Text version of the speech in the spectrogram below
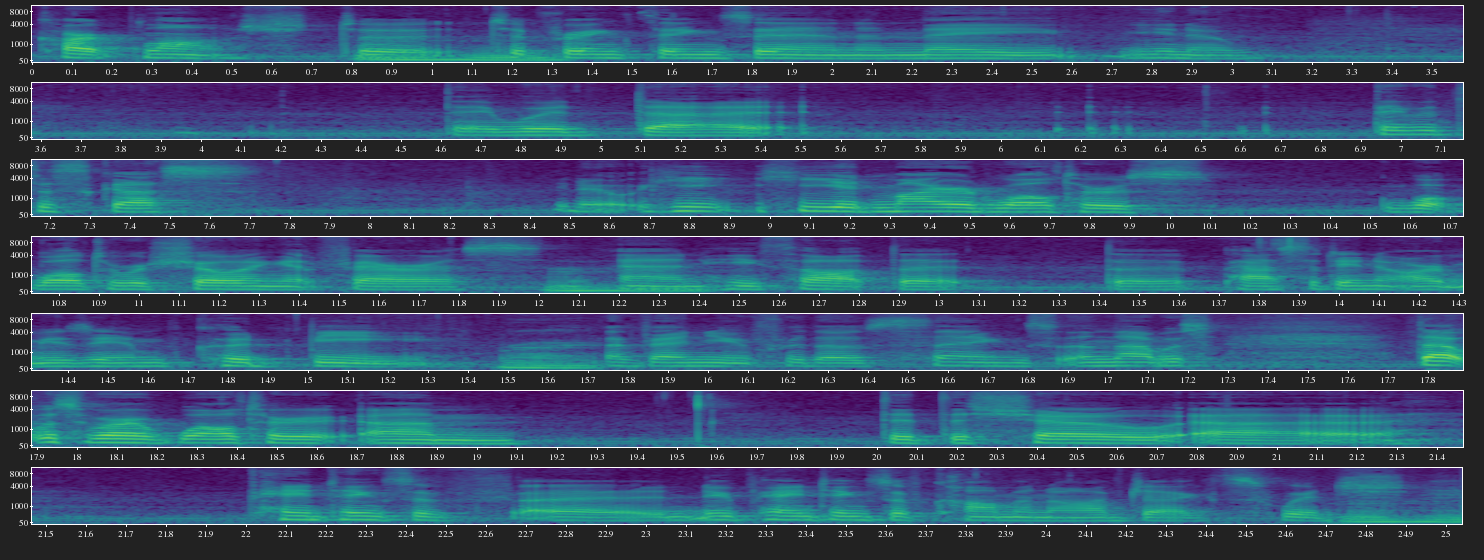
carte blanche to, mm-hmm. to bring things in. And they, you know, they would, uh, they would discuss, you know, he, he admired Walter's, what Walter was showing at Ferus. Mm-hmm. And he thought that the Pasadena Art Museum could be right. a venue for those things. And that was, that was where Walter um, did the show, uh, paintings of uh, new paintings of common objects, which mm-hmm.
